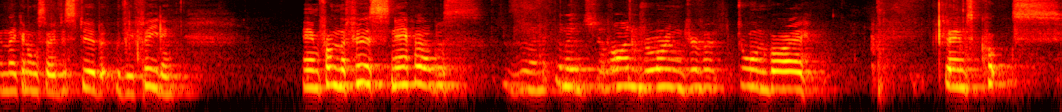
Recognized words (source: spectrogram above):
and they can also disturb it with their feeding. And from the first snapper, this is an image, a line drawing driven, drawn by James Cook's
